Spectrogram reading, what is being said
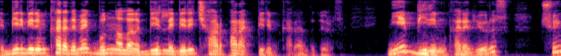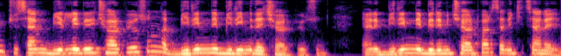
E, bir birim kare demek bunun alanı 1 ile 1'i çarparak birim kare elde diyoruz. Niye birim kare diyoruz? Çünkü sen 1 ile 1'i çarpıyorsun da birimle birimi de çarpıyorsun. Yani birimle birimi çarparsan iki tane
